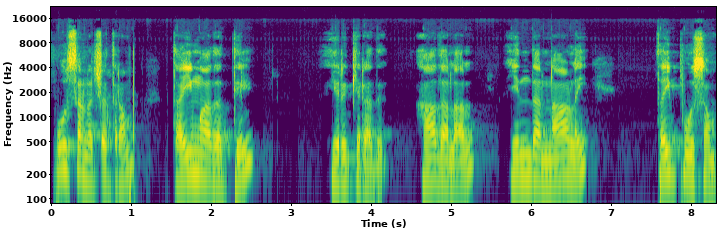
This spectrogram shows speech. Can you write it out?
பூச நட்சத்திரம் தை மாதத்தில் இருக்கிறது. ஆதலால் இந்த நாளை தைப்பூசம்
